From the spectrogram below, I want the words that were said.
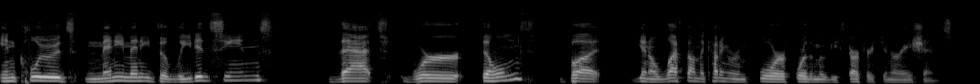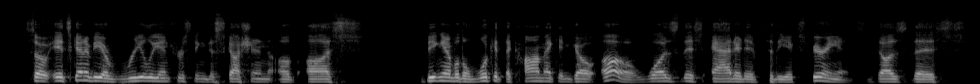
includes many, many deleted scenes that were filmed, but you know, left on the cutting room floor for the movie Star Trek Generations. So it's going to be a really interesting discussion of us being able to look at the comic and go, oh, was this additive to the experience? Does this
